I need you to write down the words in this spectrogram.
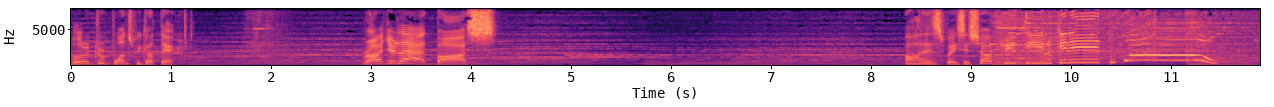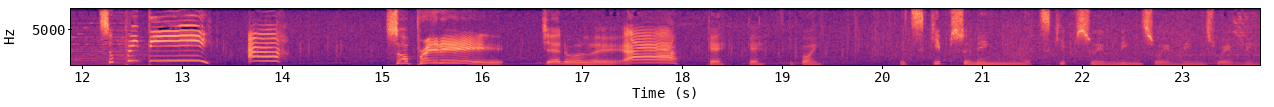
We'll regroup once we got there. Roger that, boss. Oh, this place is so pretty. Look at it. Wow! So pretty! Ah! So pretty! Genuinely. Ah! Okay, okay. Let's keep going. Let's keep swimming. Let's keep swimming, swimming, swimming.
